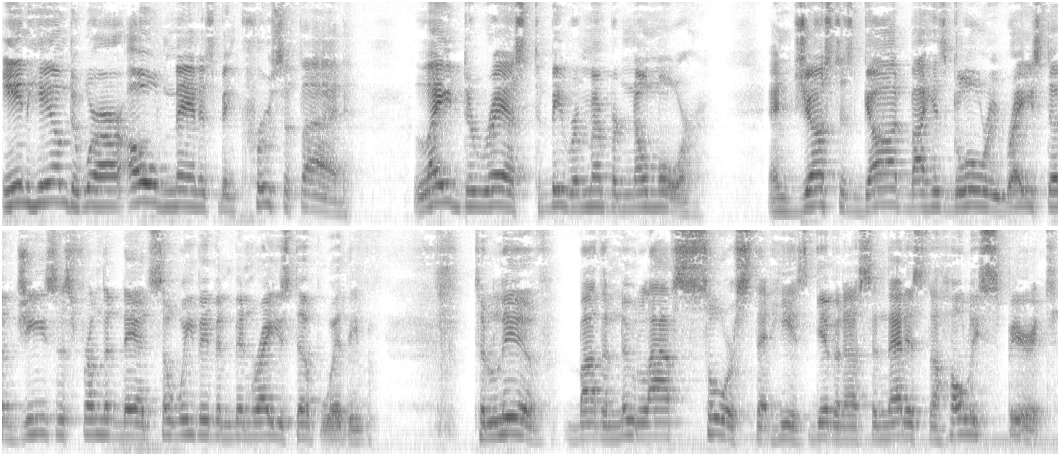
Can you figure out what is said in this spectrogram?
In Him to where our old man has been crucified, laid to rest, to be remembered no more. And just as God, by His glory, raised up Jesus from the dead, so we've even been raised up with Him to live by the new life source that He has given us, and that is the Holy Spirit,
